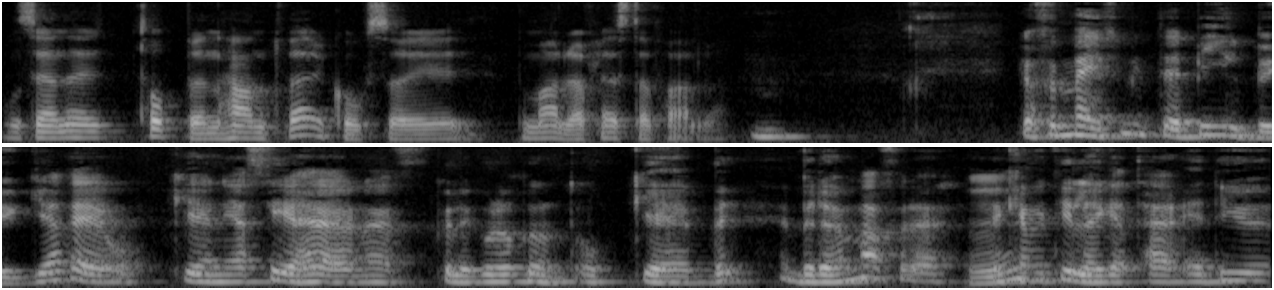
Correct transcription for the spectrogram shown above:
Och sen är det toppen hantverk också i de allra flesta fall. Ja, för mig som inte är bilbyggare och eh, när jag ser här när jag skulle gå runt och eh, be- bedöma för det. Mm. Det kan vi tillägga att här är det ju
